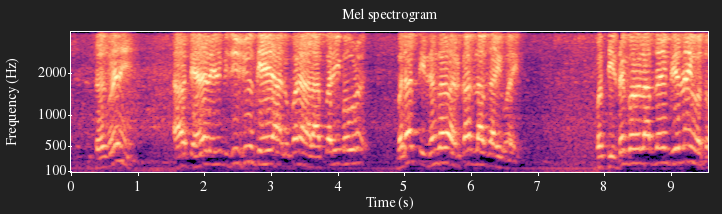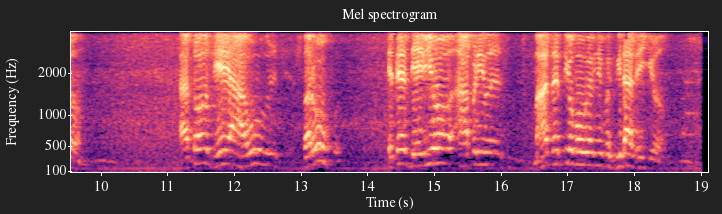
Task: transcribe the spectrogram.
લાભદાયી ફેર નહીં હોતો. આ તો જે આવું સ્વરૂપ, એટલે દેવીઓ આપણી મહાશક્તિઓ બહુ એમની વિદા થઈ ગયો.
